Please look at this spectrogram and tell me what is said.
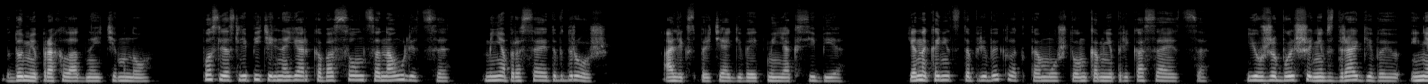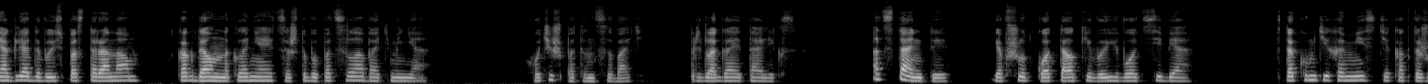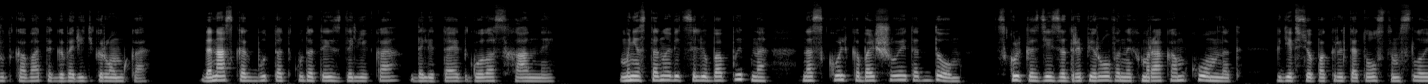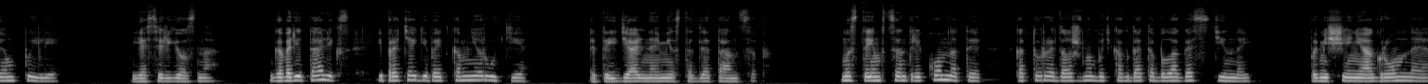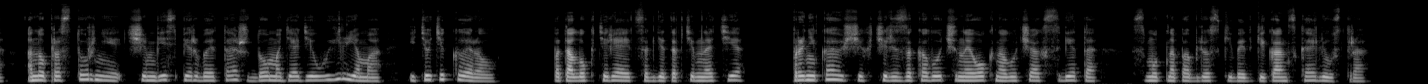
В доме прохладно и темно. После ослепительно яркого солнца на улице меня бросает в дрожь. Алекс притягивает меня к себе. Я наконец-то привыкла к тому, что он ко мне прикасается. И уже больше не вздрагиваю и не оглядываюсь по сторонам, когда он наклоняется, чтобы поцеловать меня. «Хочешь потанцевать?» предлагает Алекс. «Отстань ты!» Я в шутку отталкиваю его от себя. В таком тихом месте как-то жутковато говорить громко. До нас как будто откуда-то издалека долетает голос Ханны. Мне становится любопытно, насколько большой этот дом, сколько здесь задрапированных мраком комнат, где все покрыто толстым слоем пыли. «Я серьезно», — говорит Алекс и протягивает ко мне руки. «Это идеальное место для танцев». Мы стоим в центре комнаты, которая, должно быть, когда-то была гостиной. Помещение огромное, оно просторнее, чем весь первый этаж дома дяди Уильяма и тети Кэрол. Потолок теряется где-то в темноте, проникающих через заколоченные окна лучах света смутно поблескивает гигантская люстра.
